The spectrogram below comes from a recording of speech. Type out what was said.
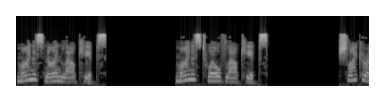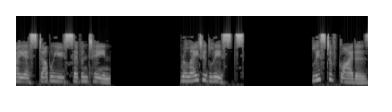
Minus 9 Lau Kips Minus 12 Lau Kips Schleicher ASW-17 Related lists. List of gliders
